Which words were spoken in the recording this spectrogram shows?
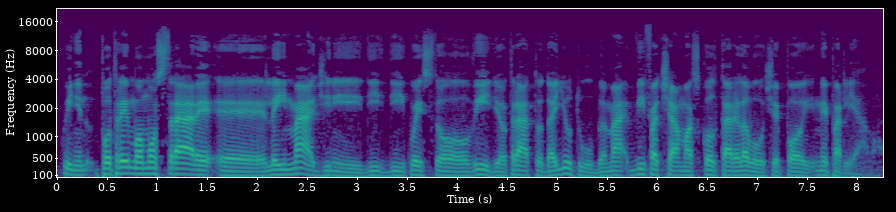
quindi potremmo mostrare eh, le immagini di, di questo video tratto da YouTube, ma vi facciamo ascoltare la voce e poi ne parliamo.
